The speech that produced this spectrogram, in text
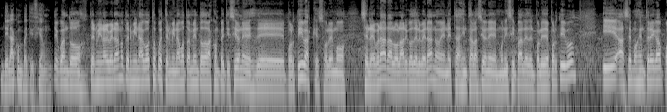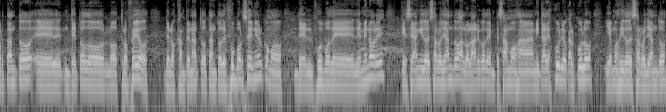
de la competición. Cuando termina el verano, termina agosto, pues terminamos también todas las competiciones deportivas que solemos celebrar a lo largo del verano en estas instalaciones municipales del Polideportivo y hacemos entrega, por tanto, eh, de todos los trofeos de los campeonatos, tanto de fútbol senior como del fútbol de, menores, que se han ido desarrollando a lo largo de, empezamos a mitad de julio, calculo, y hemos ido desarrollando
